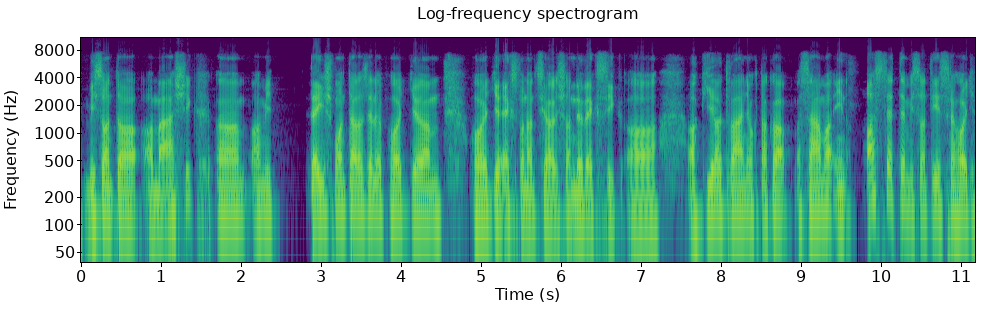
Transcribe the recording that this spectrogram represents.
Viszont a, a másik, amit te is mondtál az előbb, hogy, hogy exponenciálisan növekszik a, a kiadványoknak a, száma. Én azt vettem viszont észre, hogy,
